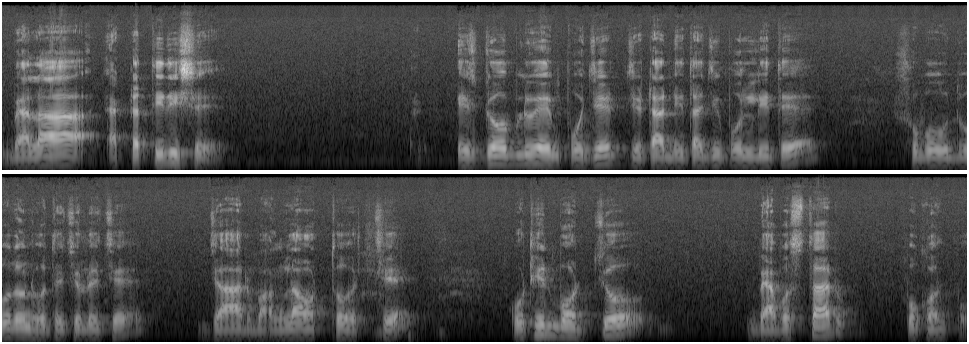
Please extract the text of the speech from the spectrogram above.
বেলা একটা তিরিশে এসডব্লিউএম প্রজেক্ট যেটা নেতাজি পল্লীতে শুভ উদ্বোধন হতে চলেছে যার বাংলা অর্থ হচ্ছে কঠিন বর্জ্য ব্যবস্থার প্রকল্প।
